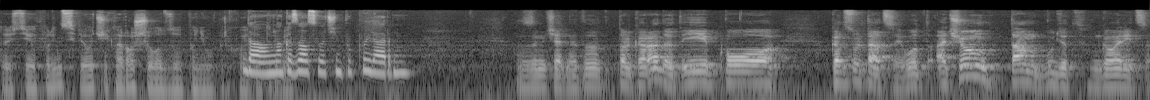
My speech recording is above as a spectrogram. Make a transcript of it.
То есть, и, в принципе, очень хорошие отзывы по нему приходят. Да, он ребят. оказался очень популярным. Замечательно, это только радует. И по консультации, вот о чем там будет говориться?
